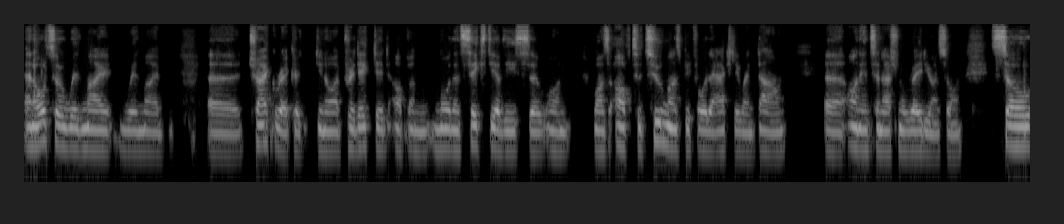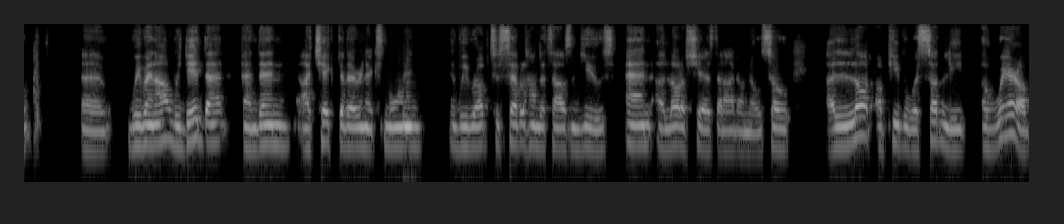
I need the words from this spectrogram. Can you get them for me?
and also with my with my uh, track record, you know, I predicted up on more than sixty of these uh, on ones up to two months before they actually went down uh, on international radio and so on. So uh, we went out, we did that, and then I checked the very next morning, and we were up to several hundred thousand views and a lot of shares that I don't know. So a lot of people were suddenly aware of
